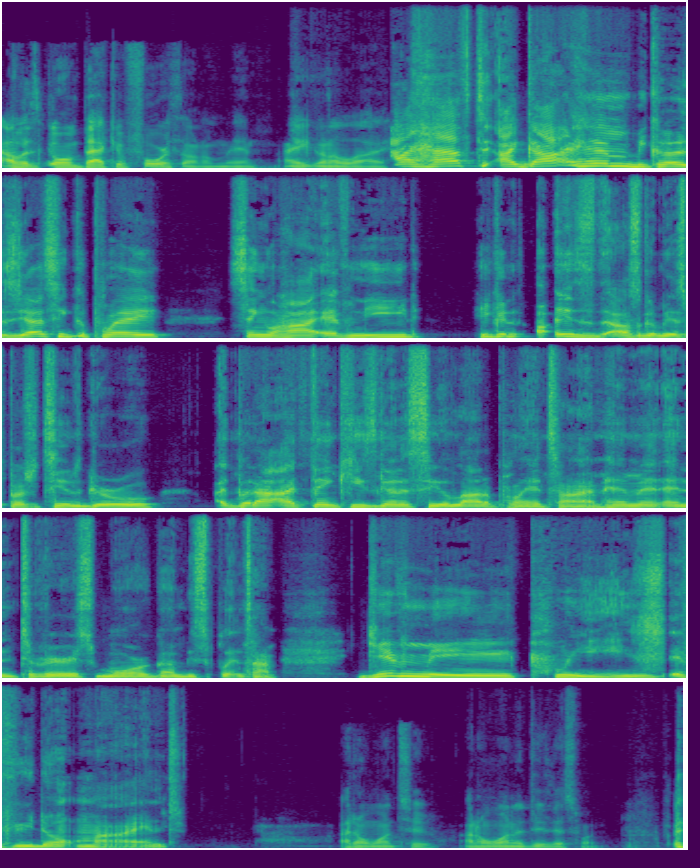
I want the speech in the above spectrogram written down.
I was going back and forth on him, man. I ain't gonna lie. I have to. I got him because yes, he could play single high if need. He can. uh, He's also going to be a special teams guru. But I, I think he's going to see a lot of playing time. Him and, and Tarvarius Moore are going to be splitting time. Give me, please, if you don't mind. I don't want to. I don't want to do this one.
